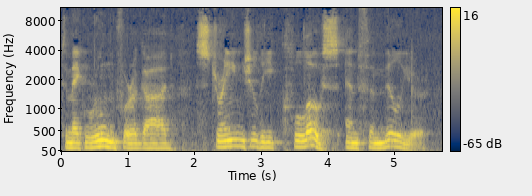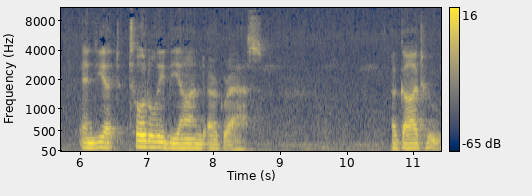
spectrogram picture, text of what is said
to make room for a God strangely close and familiar and yet totally beyond our grasp. A God who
